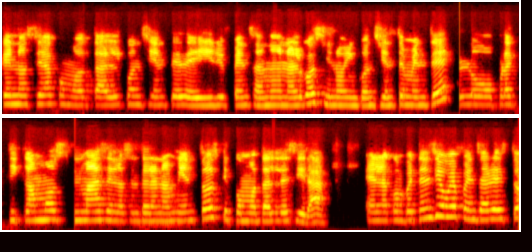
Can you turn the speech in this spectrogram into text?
Que no sea como tal consciente de ir pensando en algo, sino inconscientemente. Lo practicamos más en los entrenamientos que como tal decir, ah, en la competencia voy a pensar esto,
